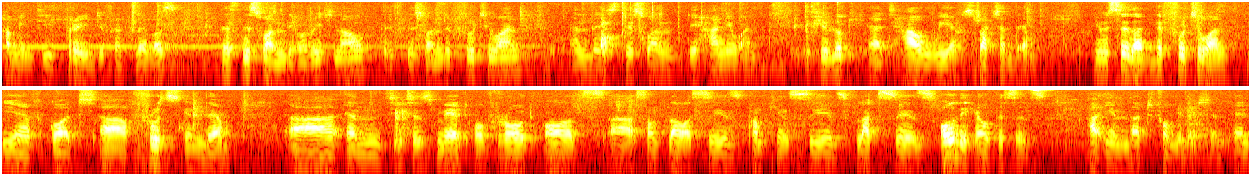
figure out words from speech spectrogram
come in three different flavors. There's this one, the original. There's this one, the fruity one, and there's this one, the honey one. If you look at how we have structured them, you will see that the fruity one, you have got uh, fruits in them. Uh, and it is made of rolled oats, uh, sunflower seeds, pumpkin seeds, flax seeds, all the healthy seeds are in that formulation and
